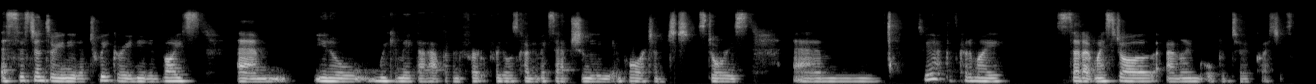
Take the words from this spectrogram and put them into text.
assistance or you need a tweak or you need advice, um, you know we can make that happen for for those kind of exceptionally important stories. Um so yeah that's kind of my set up my stall and i'm open to questions.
